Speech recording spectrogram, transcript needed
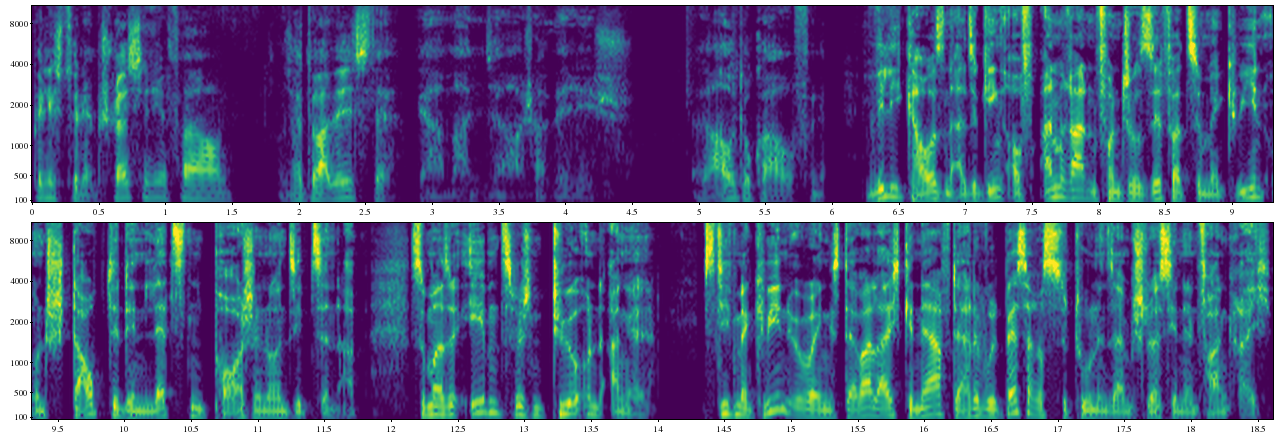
Bin ich zu dem Schlösschen gefahren und sagte, was willst du? Ja, Mann, sag ich, was will ich? Auto kaufen. Willi Kausen also ging auf Anraten von Josepha zu McQueen und staubte den letzten Porsche 917 ab. So mal so eben zwischen Tür und Angel. Steve McQueen übrigens, der war leicht genervt, der hatte wohl Besseres zu tun in seinem Schlösschen in Frankreich.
